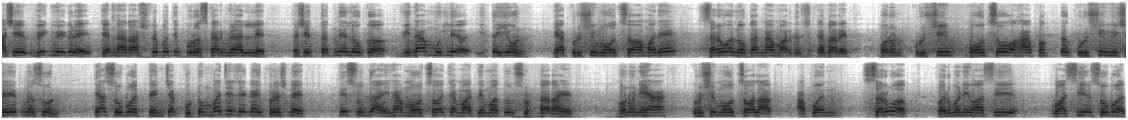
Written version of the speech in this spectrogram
असे वेगवेगळे ज्यांना राष्ट्रपती पुरस्कार मिळालेले आहेत तसे तज्ज्ञ लोक विनामूल्य इथं येऊन या कृषी महोत्सवामध्ये सर्व लोकांना मार्गदर्शन करणार आहेत. म्हणून कृषी महोत्सव हा फक्त कृषी विषयक नसून त्यासोबत त्यांच्या कुटुंबाचे जे काही प्रश्न आहेत ते सुद्धा ह्या महोत्सवाच्या माध्यमातून सुटणार आहेत. म्हणून ह्या कृषी महोत्सवाला आपण सर्व परभणीवासी वासीयसोबत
